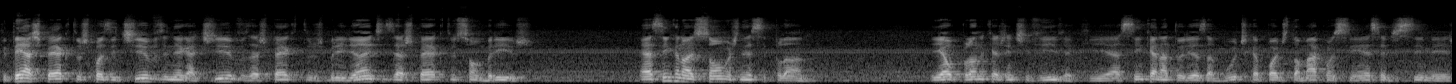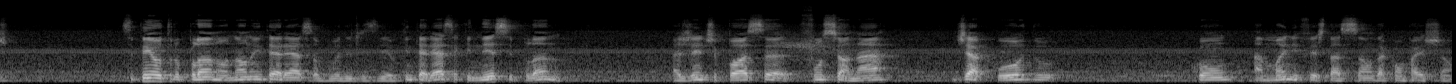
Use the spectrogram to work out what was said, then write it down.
que tem aspectos positivos e negativos, aspectos brilhantes e aspectos sombrios. É assim que nós somos nesse plano. E é o plano que a gente vive aqui. É assim que a natureza búdica pode tomar consciência de si mesmo. Se tem outro plano ou não, não interessa, o Buda dizia. O que interessa é que nesse plano a gente possa funcionar de acordo com a manifestação da compaixão.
